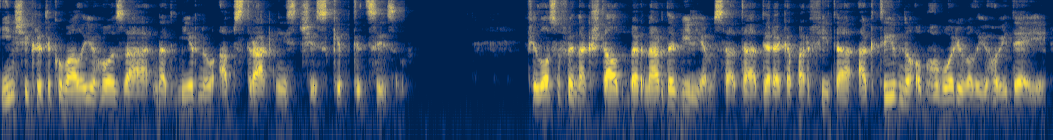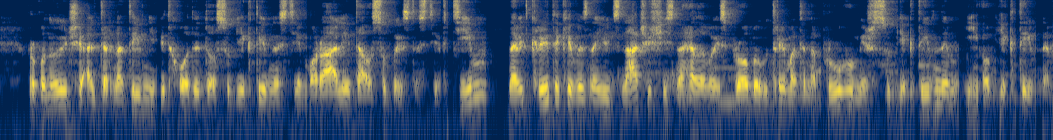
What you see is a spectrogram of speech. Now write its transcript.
інші критикували його за надмірну абстрактність чи скептицизм. Філософи на кшталт Бернарда Вільямса та Дерека Парфіта активно обговорювали його ідеї, пропонуючи альтернативні підходи до суб'єктивності, моралі та особистості. Втім, навіть критики визнають значущість Нагелевої спроби утримати напругу між суб'єктивним і об'єктивним.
